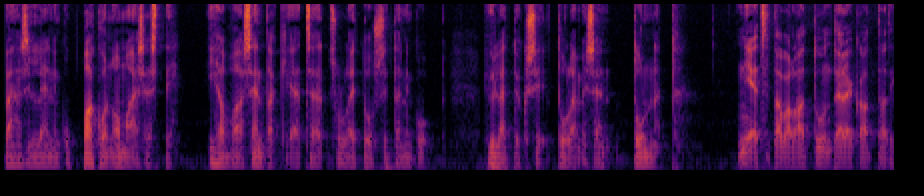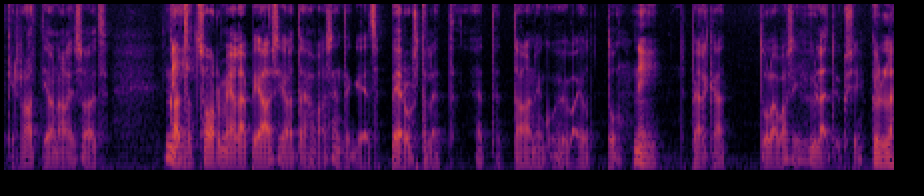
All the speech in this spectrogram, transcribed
vähän silleen niin kuin pakonomaisesti ihan vaan sen takia, että sulla ei tule sitä niin kuin hylätyksi tulemisen tunnetta. Niin, että sä tavallaan tunteiden kautta jotenkin rationalisoit, niin. katsot sormia läpi asioita vaan sen takia, että sä perustelet, että tämä on niin kuin hyvä juttu. Niin. Pelkää tulevasi hylätyksi. Kyllä.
